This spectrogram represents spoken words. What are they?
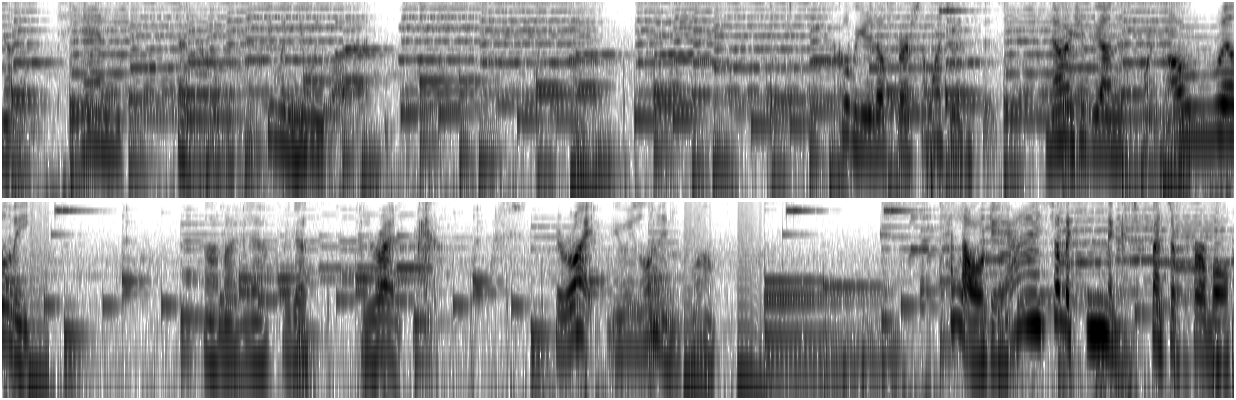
No, Tentacool. Let's see when you evolve at. Let's go over here though first. I want to see what this is. Now we should be on this point. Oh, really? Oh, no, yeah, I guess. You're right. You're right. You're in line. Wow. Hello there. I select an expensive herbal.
